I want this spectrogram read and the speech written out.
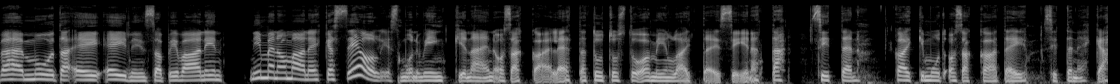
vähän muuta ei, ei niin sopivaa, niin nimenomaan ehkä se olisi mun vinkki näin osakkaille, että tutustu omiin laitteisiin, että sitten kaikki muut osakkaat ei sitten ehkä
